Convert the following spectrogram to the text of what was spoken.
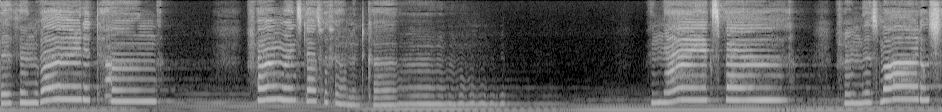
with inverted tongue. From whence does fulfillment come? And I expel from this mortal shell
